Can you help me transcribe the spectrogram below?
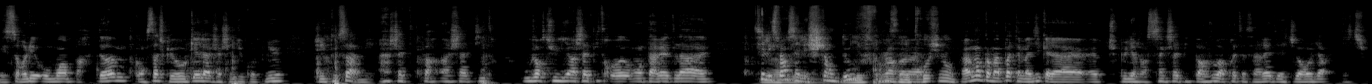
mais sors-les au moins par tome, qu'on sache que, ok, là, j'achète du contenu, j'ai tout ça, mais un chapitre par un chapitre, ou genre tu lis un chapitre, euh, on t'arrête là. euh. Tu sais, l'expérience, elle est chiante de ouf. Genre, elle est euh, trop chiante. Vraiment, comme ma pote, elle m'a dit qu'elle a, euh, tu peux lire genre 5 chapitres par jour, après ça s'arrête et tu dois relire. Et tu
